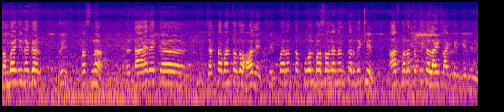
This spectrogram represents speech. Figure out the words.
संभाजीनगर ब्रिजपासनं तर डायरेक्ट जगताबांचा जो हॉल आहे तिथपर्यंत पोल बसवल्यानंतर देखील आजपर्यंत तिथं लाइट लागली गेलेली.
